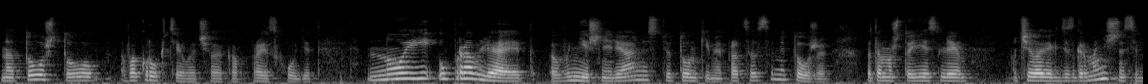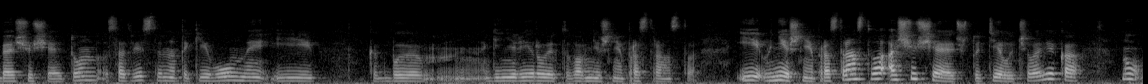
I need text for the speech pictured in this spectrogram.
на то, что вокруг тела человека происходит, но и управляет внешней реальностью, тонкими процессами тоже. Потому что если человек дисгармонично себя ощущает, то он, соответственно, такие волны и как бы генерирует во внешнее пространство. И внешнее пространство ощущает, что тело человека ну,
